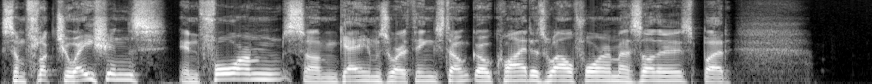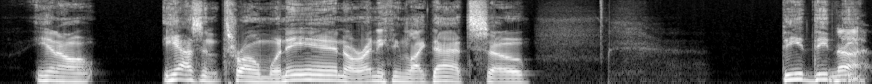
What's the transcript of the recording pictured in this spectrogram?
some fluctuations in form, some games where things don't go quite as well for him as others, but you know, he hasn't thrown one in or anything like that. So the the, No. the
